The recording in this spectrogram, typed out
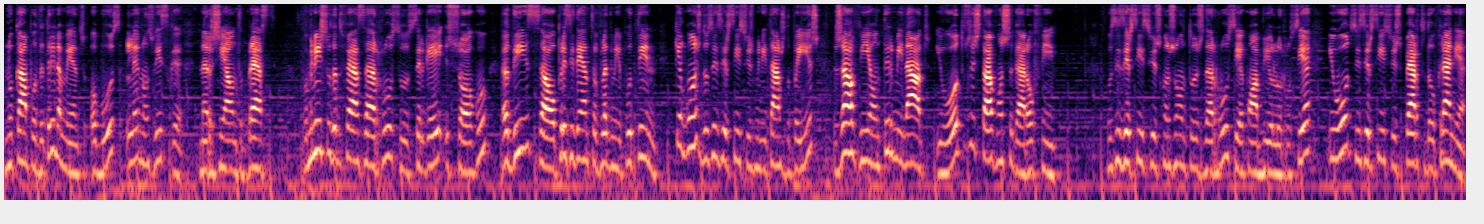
no campo de treinamento Obus Lenosvisk, na região de Brest. O ministro da Defesa russo Sergei Shoigu disse ao presidente Vladimir Putin que alguns dos exercícios militares do país já haviam terminado e outros estavam a chegar ao fim. Os exercícios conjuntos da Rússia com a Bielorrússia e outros exercícios perto da Ucrânia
